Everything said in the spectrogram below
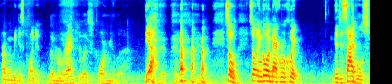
Probably going to be disappointed. The miraculous formula. Yeah. takes- yeah. so so and going back real quick, the disciples,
